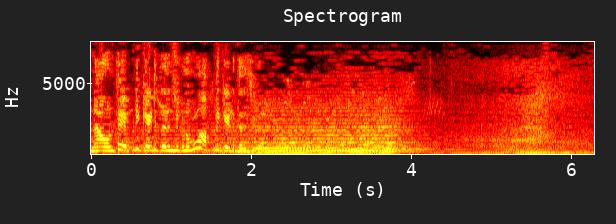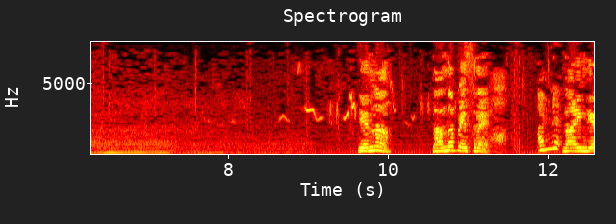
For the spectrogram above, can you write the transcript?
நான் உன்கிட்ட எப்படி கேட்டு தெரிஞ்சுக்கணுமோ அப்படி கேட்டு தெரிஞ்சுக்கிறேன் என்ன நான் தான் பேசுறேன். அண்ணன் நான் இங்க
